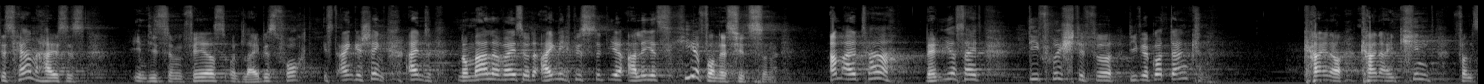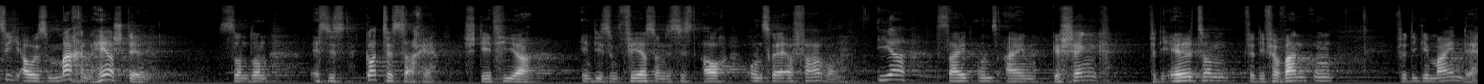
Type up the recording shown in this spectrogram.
des Herrn, heißt es in diesem Vers. Und Leibesfrucht ist ein Geschenk. Ein, normalerweise oder eigentlich müsstet ihr alle jetzt hier vorne sitzen, am Altar, weil ihr seid die Früchte, für die wir Gott danken. Keiner kann ein Kind von sich aus machen, herstellen, sondern es ist Gottes Sache, steht hier in diesem Vers und es ist auch unsere Erfahrung. Ihr seid uns ein Geschenk für die Eltern, für die Verwandten, für die Gemeinde.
